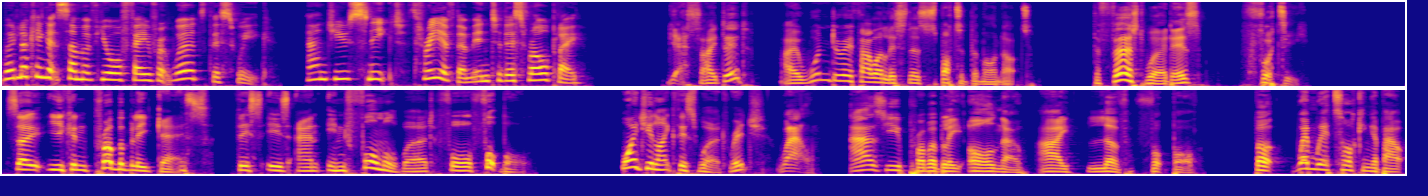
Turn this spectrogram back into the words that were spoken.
we're looking at some of your favourite words this week, and you sneaked three of them into this role play. Yes, I did. I wonder if our listeners spotted them or not. The first word is footy. So you can probably guess this is an informal word for football. Why do you like this word, Rich? Well, as you probably all know, I love football. But when we're talking about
